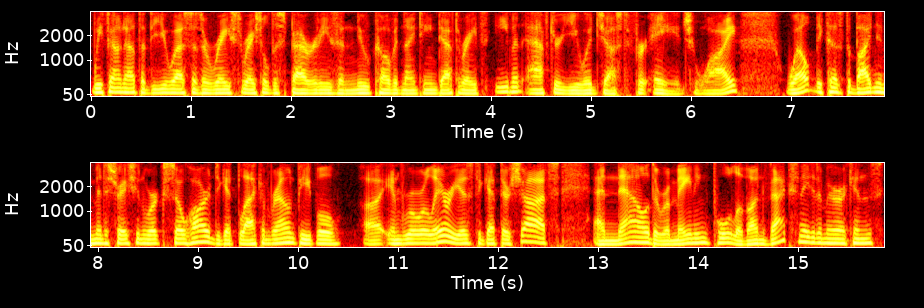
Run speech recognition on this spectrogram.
we found out that the U.S. has erased racial disparities and new COVID 19 death rates even after you adjust for age. Why? Well, because the Biden administration worked so hard to get black and brown people uh, in rural areas to get their shots. And now the remaining pool of unvaccinated Americans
